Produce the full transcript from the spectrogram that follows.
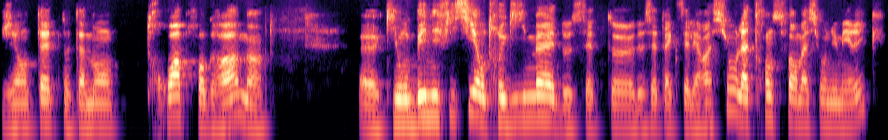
J'ai en tête notamment trois programmes euh, qui ont bénéficié, entre guillemets, de cette, euh, de cette accélération. La transformation numérique.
